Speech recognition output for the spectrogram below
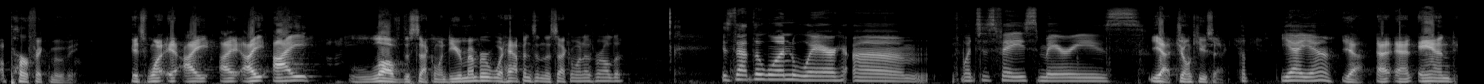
a perfect movie. It's one I I I, I love the second one. Do you remember what happens in the second one, Esmeralda? Is that the one where um, what's his face marries? Yeah, Joan Cusack. The yeah, yeah. Yeah, and and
